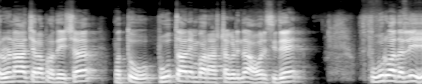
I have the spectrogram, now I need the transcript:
ಅರುಣಾಚಲ ಪ್ರದೇಶ ಮತ್ತು ಭೂತಾನ್ ಎಂಬ ರಾಷ್ಟ್ರಗಳಿಂದ ಆವರಿಸಿದೆ. ಪೂರ್ವದಲ್ಲಿ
